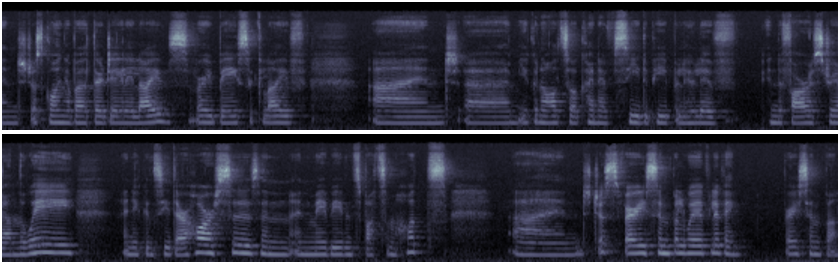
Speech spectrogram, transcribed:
and just going about their daily lives, very basic life. And um, you can also kind of see the people who live in the forestry on the way, and you can see their horses and, and maybe even spot some huts. And just very simple way of living, very simple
